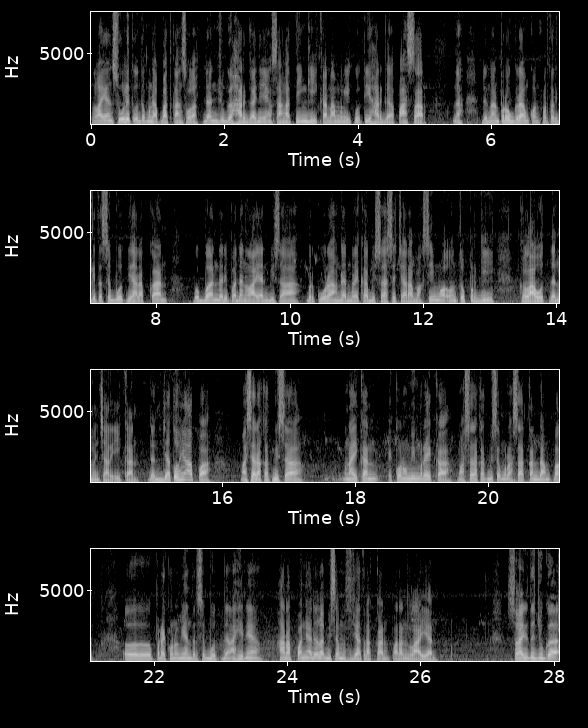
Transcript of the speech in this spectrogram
nelayan sulit untuk mendapatkan solar dan juga harganya yang sangat tinggi karena mengikuti harga pasar. Nah, dengan program konverter kita sebut diharapkan beban daripada nelayan bisa berkurang dan mereka bisa secara maksimal untuk pergi ke laut dan mencari ikan. Dan jatuhnya apa? Masyarakat bisa menaikkan ekonomi mereka, masyarakat bisa merasakan dampak e, perekonomian tersebut dan akhirnya harapannya adalah bisa mensejahterakan para nelayan. Selain itu juga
